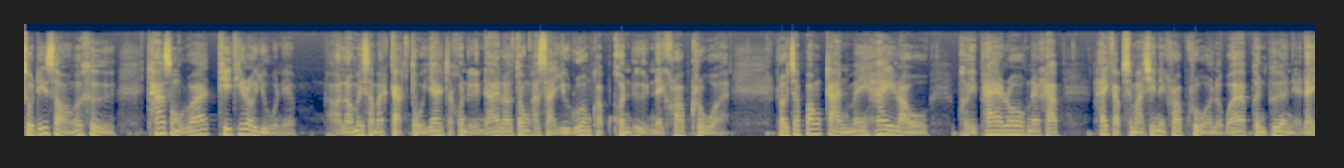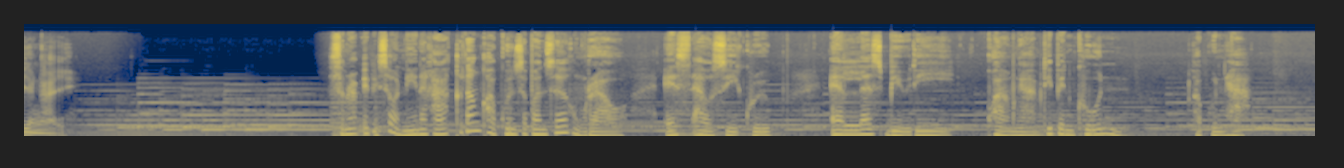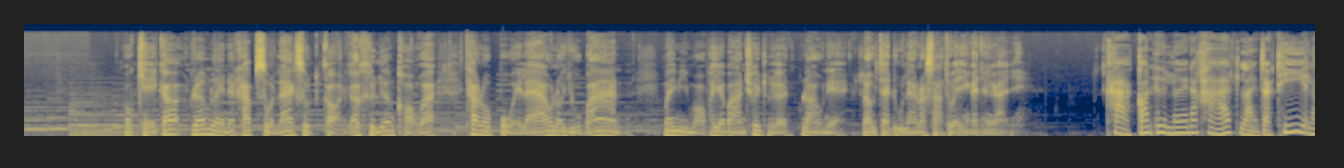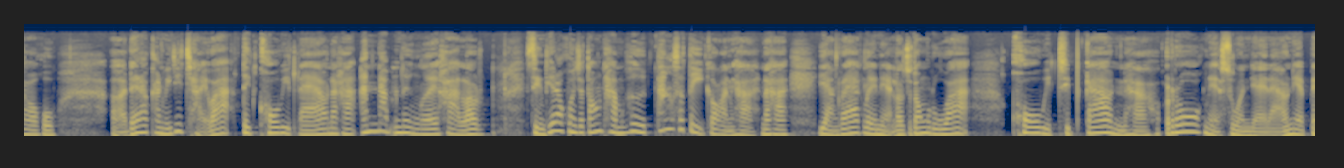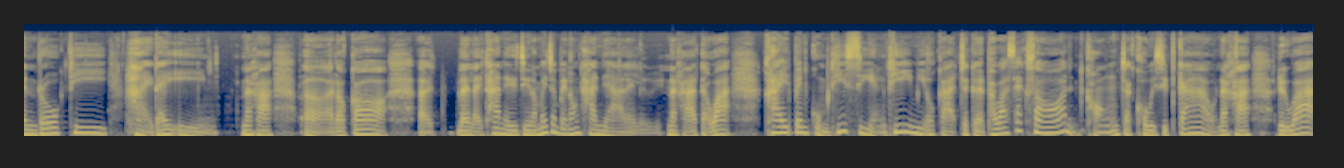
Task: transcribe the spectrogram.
ส่วนที่ 2 ก็คือ ถ้าสมมติว่าที่ที่เราอยู่เนี่ยเอ่อเราไม่สามารถกักตัวแยกจากคนอื่นได้ เราต้องอาศัยอยู่ร่วมกับคนอื่นในครอบครัว เราจะป้องกันไม่ให้เราเผยแพร่โรคนะครับ ให้กับสมาชิกในครอบครัวหรือว่าเพื่อนๆเนี่ยได้ยังไง สำหรับ episode นี้นะคะ ก็ต้องขอบคุณสปอนเซอร์ของเรา SLC Group Endless Beauty ความงามที่เป็นคุณ ขอบคุณค่ะ โอเค ก็เริ่มเลยนะครับ ส่วนแรกสุดก่อนก็คือเรื่องของว่าถ้าเราป่วยแล้วเราอยู่บ้าน ไม่มีหมอพยาบาลช่วยเหลือเราเนี่ย เราจะดูแลรักษาตัวเองกันยังไง ค่ะ ก่อนอื่นเลยนะคะ หลังจากที่เราเอ่อ ได้รับการวินิจฉัยว่าติดโควิดแล้วนะคะ อันดับหนึ่งเลยค่ะ เราสิ่งที่เราควรจะต้องทำคือตั้งสติก่อนค่ะนะคะ อย่างแรกเลยเนี่ยเราจะต้องรู้ว่าโควิด -19 นะคะโรคเนี่ยส่วนใหญ่แล้วเนี่ยเป็นโรคที่หายได้เองนะคะแล้วก็หลาย ๆ ท่านเนี่ยจริงๆเราไม่จำเป็นต้องทานยาอะไรเลยนะคะ แต่ว่าใครเป็นกลุ่มที่เสี่ยงที่มีโอกาสจะเกิดภาวะแทรกซ้อนของจากโควิด -19 นะคะ หรือว่า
